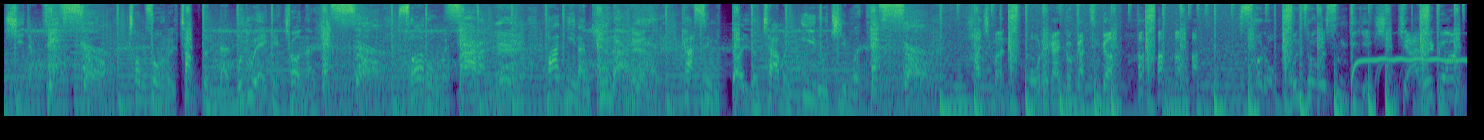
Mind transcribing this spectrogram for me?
시작됐어. 처음 손을 잡던 날 모두에게 전화했어. 서로의 사랑을 확인한 그날은 가슴이 떨려 잠을 이루지 못했어. 하지만 오래 갈 것 같은가? 서로 본성을 숨기기 쉽지 않을걸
